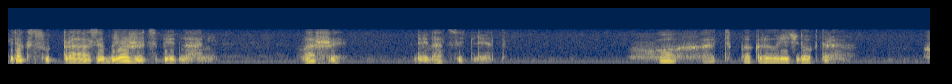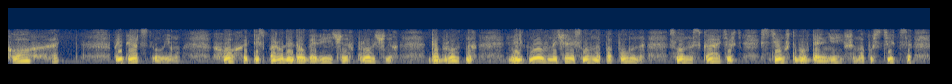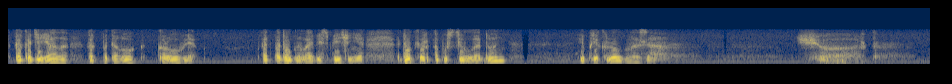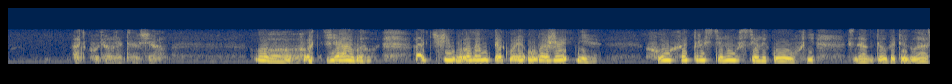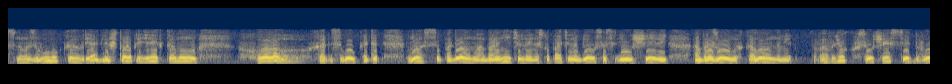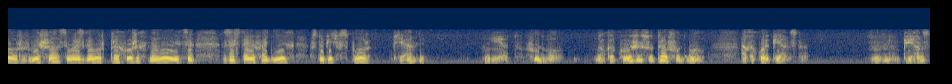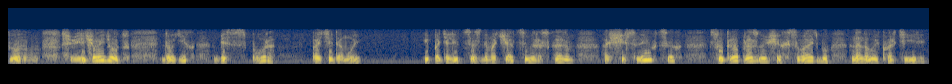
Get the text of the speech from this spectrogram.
Итак, с утра забрежется перед нами ваши двенадцать лет. Хохот покрыл речь доктора. Хохот препятствовал ему. Хохот из породы долговечных, прочных, добротных, мелькнул вначале словно попона, словно скатерть, с тем, чтобы в дальнейшем опуститься, как одеяло, как потолок, кровля. От подобного обеспечения доктор опустил ладонь и прикрыл глаза. Черт! Откуда он это взял? О, дьявол! Отчего нам такое уважение? Хохот растянул стены кухни. Знак долготы гласного звука вряд ли что определит кому. Хохот, звук этот несся по дому, оборонительно и наступательно бился среди ущелий, образуемых колоннами. Вовлек в соучастие двор, вмешался в разговор прохожих на улице, заставив одних вступить в спор — Пьяный? Нет, футбол. Но какой же с утра футбол? А какое пьянство? Пьянство с вечера идет. Других без спора пойти домой и поделиться с домочадцами рассказом о счастливцах, с утра празднующих свадьбу на новой квартире.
